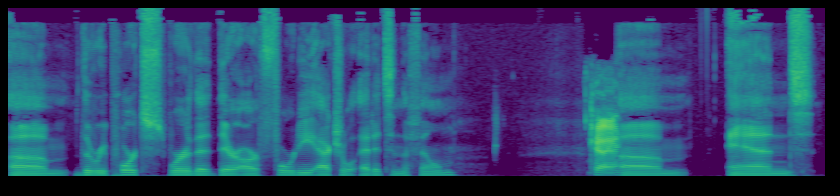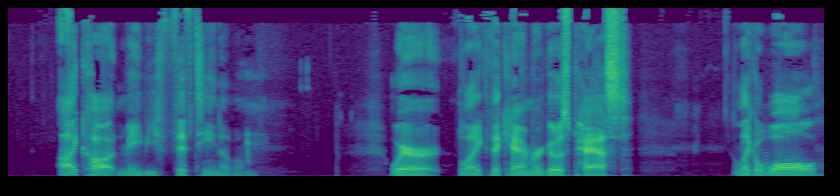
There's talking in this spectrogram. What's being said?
Um, the reports were that there are 40 actual edits in the film. okay. Um, and I caught maybe 15 of them where like the camera goes past like a wall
